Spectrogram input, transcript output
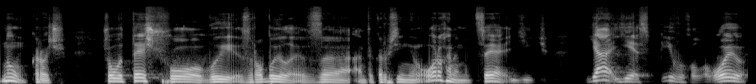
ну коротше, що те, що ви зробили з антикорупційними органами, це діч. Я є співголовою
